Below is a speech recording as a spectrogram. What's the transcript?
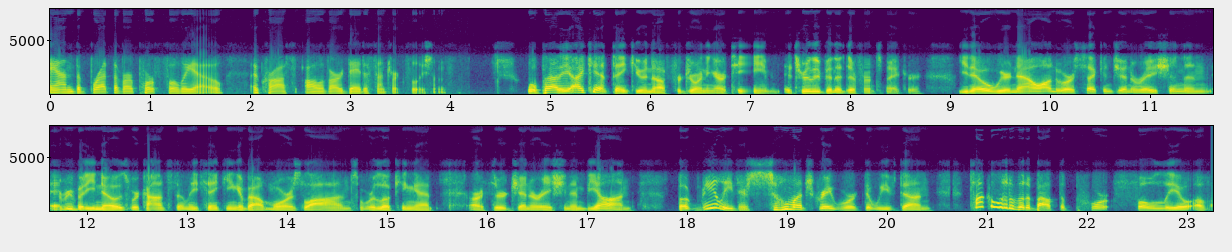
and the breadth of our portfolio across all of our data-centric solutions. Well, Patti, I can't thank you enough for joining our team. It's really been a difference maker. You know, we're now on to our second generation, and everybody knows we're constantly thinking about Moore's Law, and so we're looking at our third generation and beyond. But really, there's so much great work that we've done. Talk a little bit about the portfolio of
